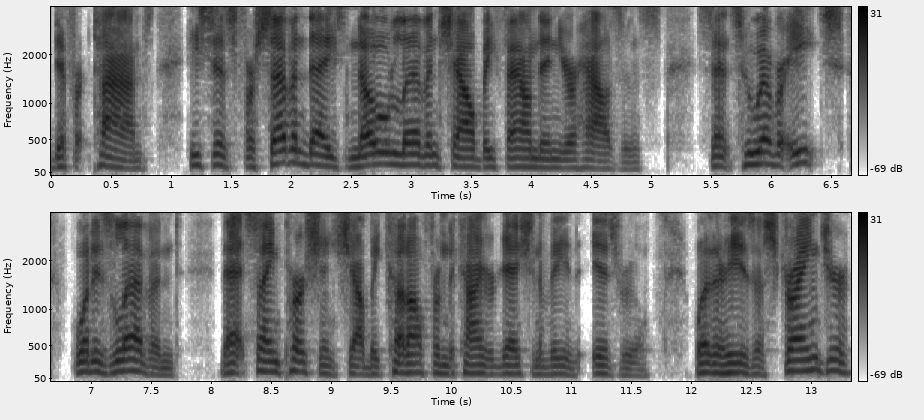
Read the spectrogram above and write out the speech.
different times. He says, For seven days no leaven shall be found in your houses, since whoever eats what is leavened that same person shall be cut off from the congregation of Israel, whether he is a stranger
